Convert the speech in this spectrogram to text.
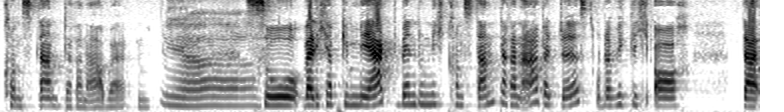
konstant daran arbeiten. Ja. So, weil ich habe gemerkt, wenn du nicht konstant daran arbeitest oder wirklich auch da,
